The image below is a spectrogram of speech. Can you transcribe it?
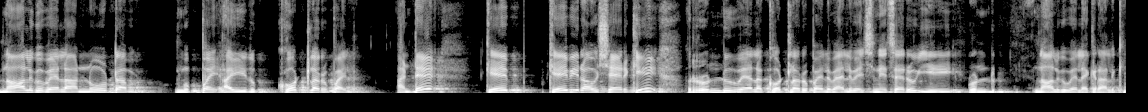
నాలుగు వేల నూట ముప్పై ఐదు కోట్ల రూపాయలు. అంటే కే కేవీ రావు షేర్కి రెండు వేల కోట్ల రూపాయలు వాల్యుయేషన్ వేశారు ఈ రెండు నాలుగు వేల ఎకరాలకి.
